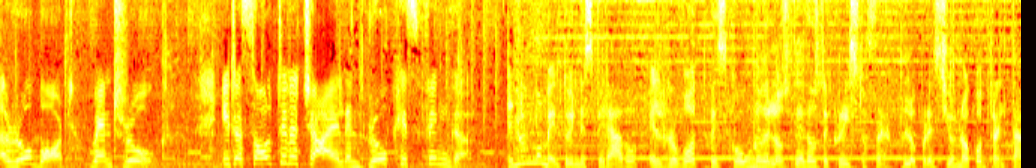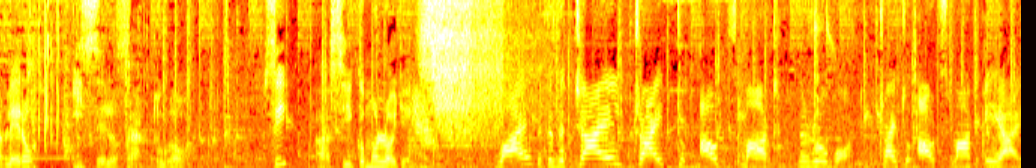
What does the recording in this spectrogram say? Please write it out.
A robot went rogue. It assaulted a child and broke his finger. En un momento inesperado, el robot pescó uno de los dedos de Christopher, lo presionó contra el tablero y se lo fracturó. Sí, así como lo oyen. Why? Because the child tried to outsmart the robot, tried to outsmart AI.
